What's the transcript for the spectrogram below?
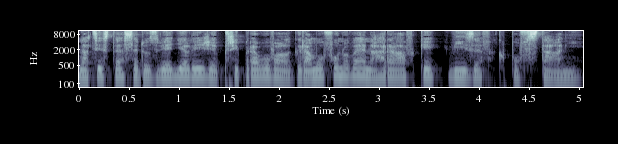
Nacisté se dozvěděli, že připravoval gramofonové nahrávky výzev k povstání.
